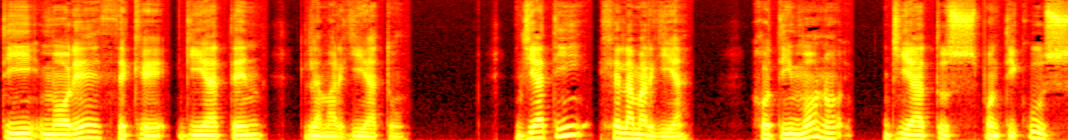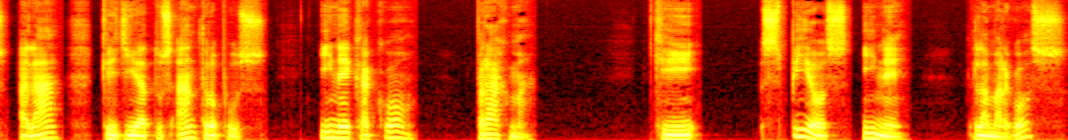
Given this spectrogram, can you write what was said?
ti more theke giaten la margia tu. χωτι μόνο για τους ποντικούς αλλά και για τους άνθρωπους είναι κακό πράγμα και σπίος είναι λαμαργός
